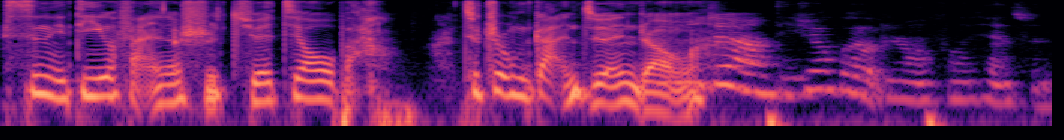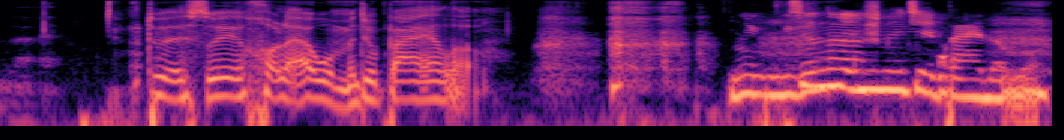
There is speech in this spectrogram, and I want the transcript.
心里第一个反应就是绝交吧，就这种感觉，你知道吗？这样的确会有这种风险存在。对，所以后来我们就掰了。你你真跟他的因为这掰的吗？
